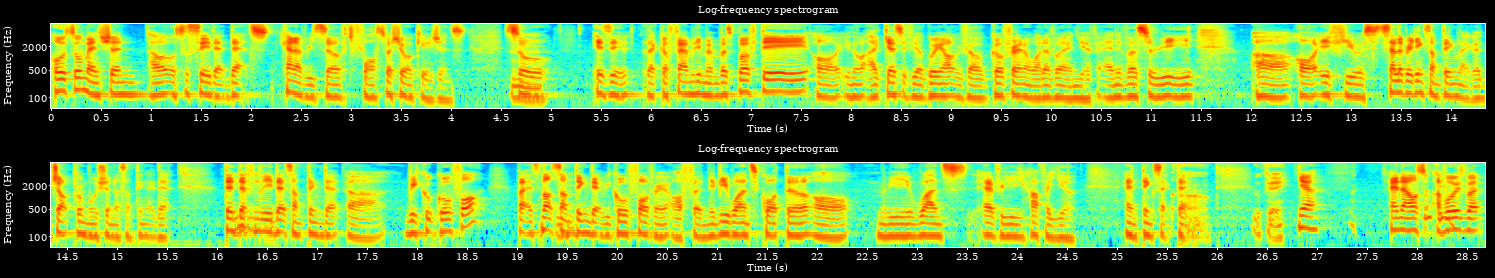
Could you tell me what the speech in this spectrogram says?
also mention, I would also say that that's kind of reserved for special occasions. So is it like a family member's birthday? Or you know i guess if you're going out with your girlfriend or whatever and you have an anniversary uh, or if you're celebrating something like a job promotion or something like that then definitely that's something that uh, we could go for. But it's not something that we go for very often. Maybe once a quarter or maybe once every half a year and things like that Oh, okay. yeah. And I also, I've always, but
